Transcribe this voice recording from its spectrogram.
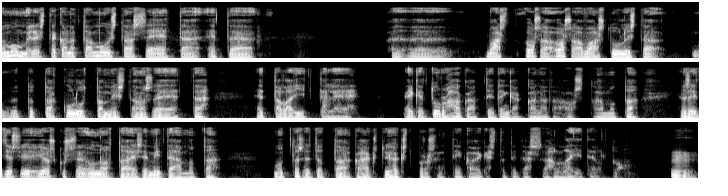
No mun mielestä kannattaa muistaa se, että, että vast, osa, osa vastuullista tota, kuluttamista on se, että, että lajittelee. Eikä turhaakaan tietenkään kannata ostaa, mutta ja sitten jos joskus sen unohtaa, ei se mitään, mutta, mutta se tota, 89 prosenttia kaikesta pitäisi saada lajiteltua. Mm.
